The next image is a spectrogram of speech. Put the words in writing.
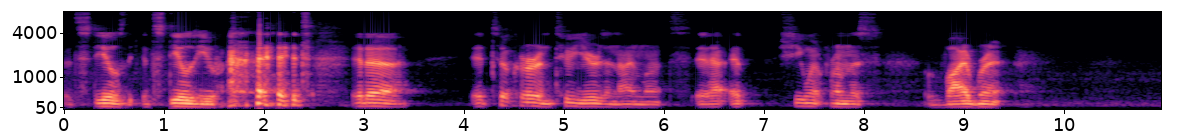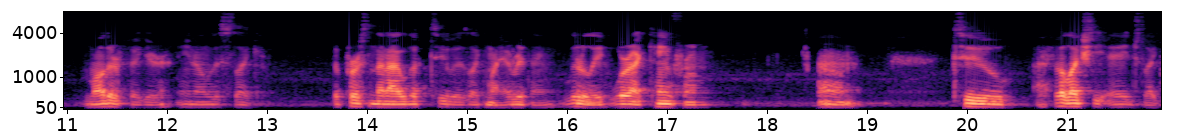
it steals it steals you. it it uh it took her in two years and nine months. It, it she went from this vibrant mother figure, you know, this like the person that I look to is like my everything, literally where I came from. Um, to I felt like she aged like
